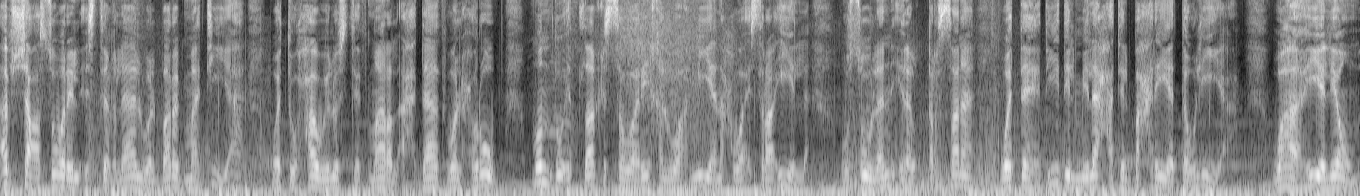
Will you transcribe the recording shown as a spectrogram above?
أبشع صور الاستغلال والبراغماتية وتحاول استثمار الأحداث والحروب منذ إطلاق الصواريخ الوهمية نحو إسرائيل وصولا إلى القرصنة وتهديد الملاحة البحرية الدولية. وها هي اليوم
